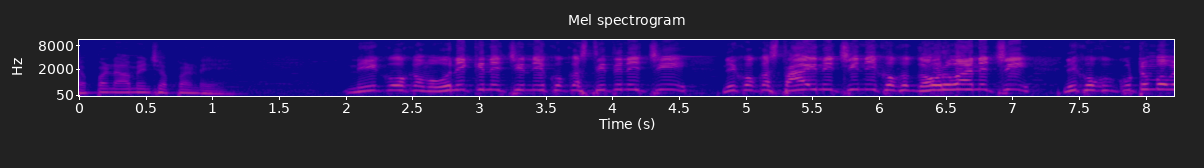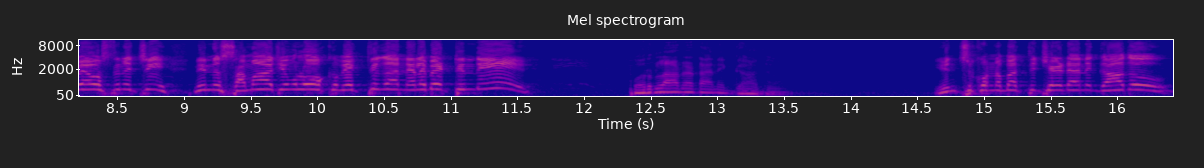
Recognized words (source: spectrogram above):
చెప్పండి ఆమె చెప్పండి. నీకు ఒక ఉనికినిచ్చి నీకు ఒక స్థితినిచ్చి నీకు ఒక స్థాయినిచ్చి నీకు ఒక గౌరవాన్నిచ్చి నీకు ఒక కుటుంబ వ్యవస్థనిచ్చి నిన్ను సమాజంలో ఒక వ్యక్తిగా నిలబెట్టింది పొరులాడటానికి కాదు ఎంచుకున్న భక్తి చేయడానికి కాదు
